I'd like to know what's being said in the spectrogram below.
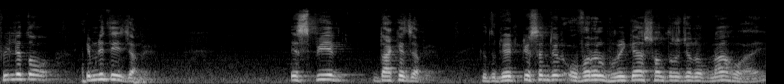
ফিল্ডে তো এমনিতেই যাবে। এসপির ডাকে যাবে। কিন্তু রেড ক্রিসেন্টের ওভারঅল ভূমিকা সন্তোষজনক না হওয়ায়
